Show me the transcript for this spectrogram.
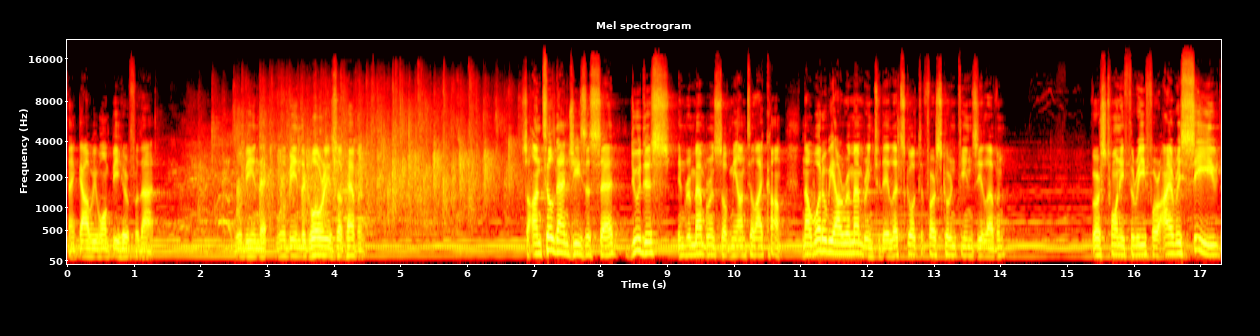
thank God we won't be here for that. We'll be in the, we'll be in the glories of heaven. So until then Jesus said do this in remembrance of me until I come. Now what are we are remembering today? Let's go to 1 Corinthians 11 verse 23 For I received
